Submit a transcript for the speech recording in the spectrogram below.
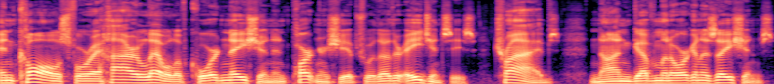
and calls for a higher level of coordination and partnerships with other agencies, tribes, non government organizations,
